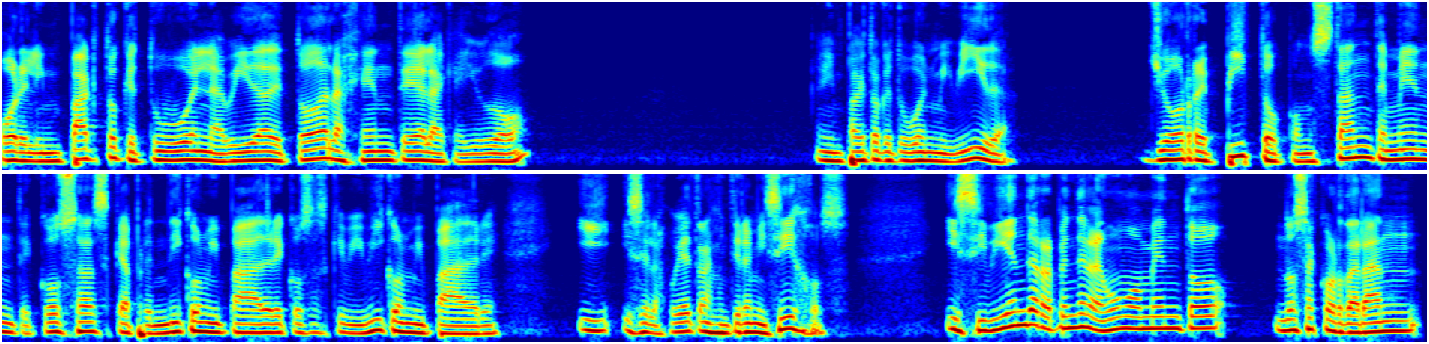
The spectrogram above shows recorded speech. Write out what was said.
por el impacto que tuvo en la vida de toda la gente a la que ayudó, el impacto que tuvo en mi vida. Yo repito constantemente cosas que aprendí con mi padre, cosas que viví con mi padre, y, se las voy a transmitir a mis hijos. Y si bien de repente en algún momento no se acordarán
